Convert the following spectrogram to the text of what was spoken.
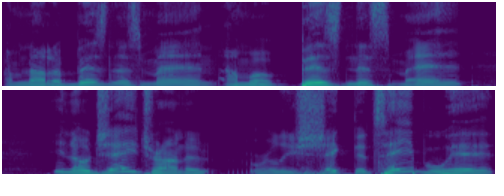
I'm not a businessman. I'm a businessman. You know, Jay trying to really shake the table here,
